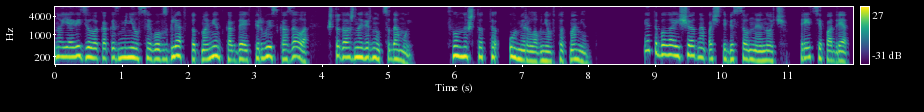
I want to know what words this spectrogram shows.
Но я видела, как изменился его взгляд в тот момент, когда я впервые сказала, что должна вернуться домой словно что-то умерло в нем в тот момент. Это была еще одна почти бессонная ночь, третья подряд,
